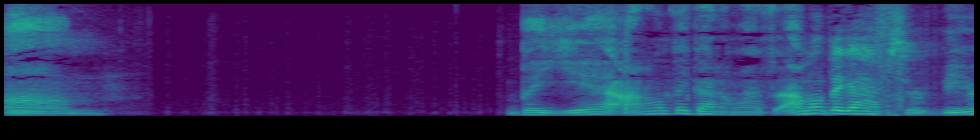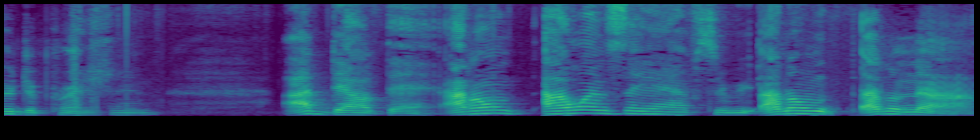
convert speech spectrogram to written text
Um. But yeah, I don't think I don't have. I don't think I have severe depression. I doubt that. I don't. I wouldn't say I have severe. I don't. I don't. Nah.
